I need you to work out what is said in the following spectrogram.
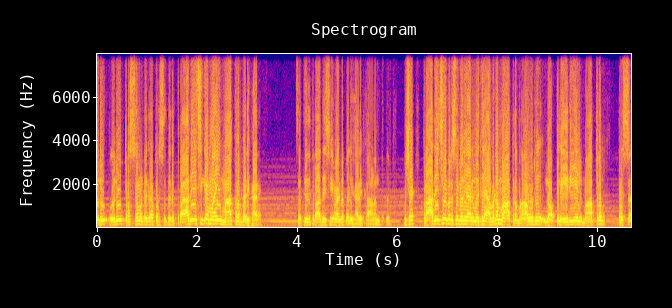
ഒരു ഒരു പ്രശ്നം ഉണ്ടെങ്കിൽ ആ പ്രശ്നത്തിന് പ്രാദേശികമായി മാത്രം പരിഹാരം. സത്യത്തിൽ പ്രാദേശികമായിട്ട് പരിഹാരം കാണേണ്ടത്. പക്ഷെ പ്രാദേശിക പ്രശ്ന പരിഹാരം വെച്ചാൽ അവിടെ മാത്രം ആ ഒരു ലോക്കൽ ഏരിയയിൽ മാത്രം പ്രശ്ന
